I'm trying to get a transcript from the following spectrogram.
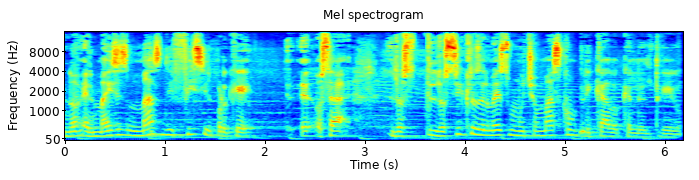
No, el maíz es más difícil porque, o sea, los, los ciclos del maíz es mucho más complicado que el del trigo.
